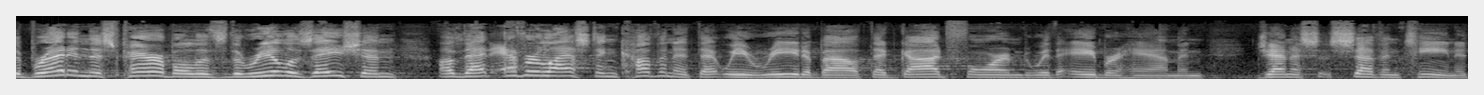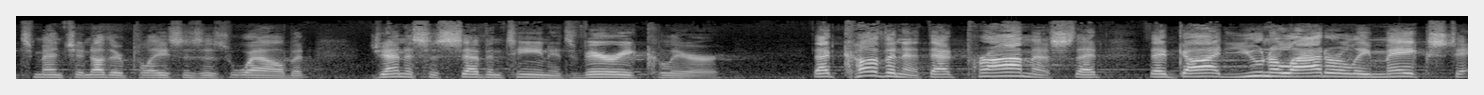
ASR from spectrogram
The bread in this parable is the realization of that everlasting covenant that we read about that God formed with Abraham in Genesis 17. It's mentioned other places as well, but Genesis 17, it's very clear. That covenant, that promise that, that God unilaterally makes to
